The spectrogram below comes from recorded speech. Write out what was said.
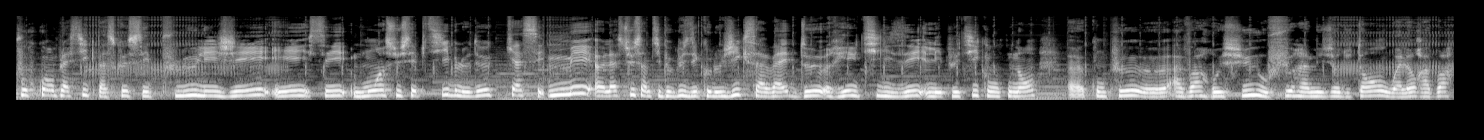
pourquoi en plastique? Parce que c'est plus léger et c'est moins susceptible de casser. Mais euh, l'astuce un petit peu plus écologique, ça va être de réutiliser les petits contenants euh, qu'on peut avoir reçus au fur et à mesure du temps ou alors avoir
